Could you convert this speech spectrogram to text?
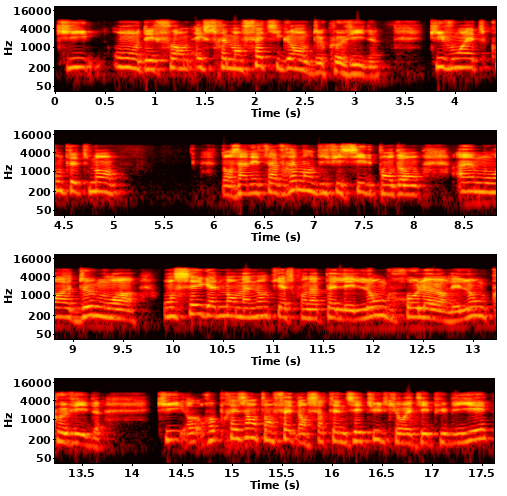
qui ont des formes extrêmement fatigantes de Covid, qui vont être complètement dans un état vraiment difficile pendant un mois, deux mois. On sait également maintenant qu'il y a ce qu'on appelle les long haulers, les longs Covid qui représentent en fait dans certaines études qui ont été publiées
